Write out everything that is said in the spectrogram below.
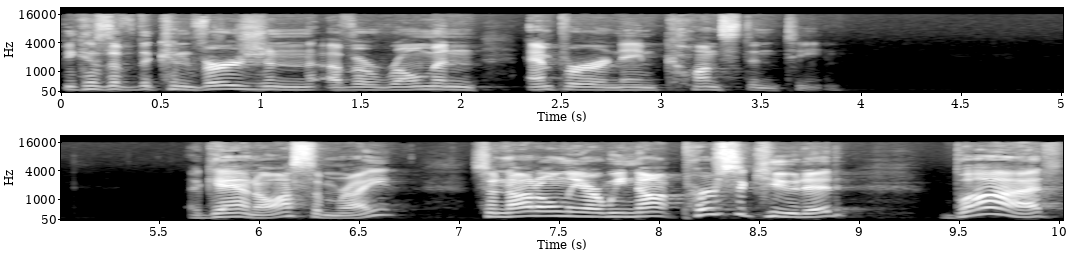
because of the conversion of a Roman emperor named Constantine. Again, awesome, right? So not only are we not persecuted, but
